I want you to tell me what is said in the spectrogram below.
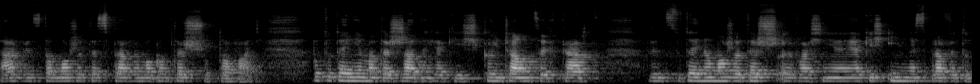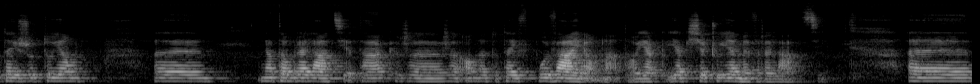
tak? Więc to może te sprawy mogą też rzutować, bo tutaj nie ma też żadnych jakichś kończących kart, więc tutaj no może też e, właśnie jakieś inne sprawy tutaj rzutują e, na tą relację, tak? Że, że one tutaj wpływają na to, jak, jak się czujemy w relacji. E,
